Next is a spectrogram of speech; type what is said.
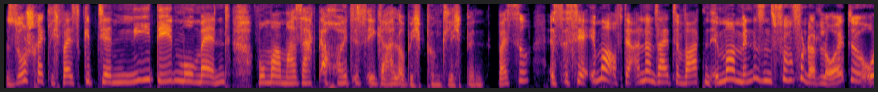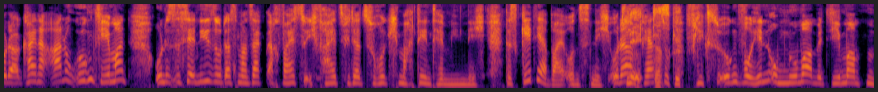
so schrecklich, weil es gibt ja nie den Moment, wo man mal sagt, ach, heute ist egal, ob ich pünktlich bin. Weißt du? Es ist ja immer, auf der anderen Seite warten immer mindestens 500 Leute oder keine Ahnung, irgendjemand. Und es ist ja nie so, dass man sagt, ach, weißt du, ich fahre jetzt wieder zurück, ich mache den Termin nicht. Das geht ja bei uns nicht, oder? Nee, Fährst du, fliegst du irgendwo hin, um nur mal mit jemandem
